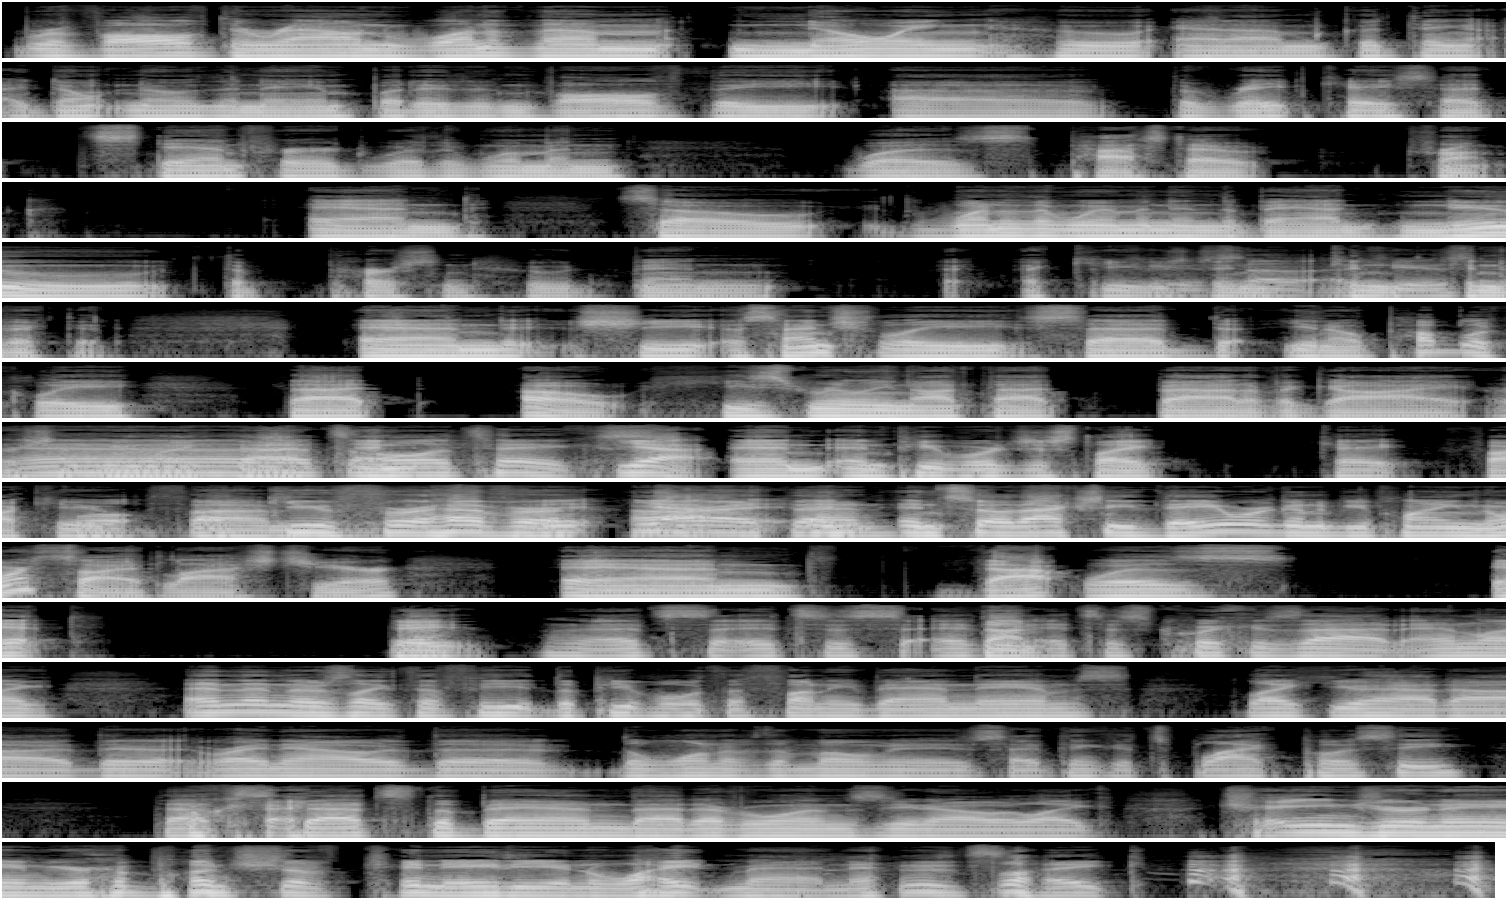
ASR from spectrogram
revolved around one of them knowing who, and um, good thing I don't know the name, but it involved the uh, the rape case at Stanford where the woman was passed out drunk, and so one of the women in the band knew the person who'd been accused, Accused and con- accused. convicted, and she essentially said, you know, publicly that oh, he's really not that bad of a guy or something like that. That's And- all it takes. yeah, and and people were just like, "Okay, fuck you, Well, fuck Um, you forever. yeah, all right then. And, and so actually, they were going to be playing Northside last year, and that was it. They It's it's as it's, Done. it's as quick as that, and like, and then there's like the the people with the funny band names. Like you had uh the right now the the one of the moment is I think it's Black Pussy. That's Okay. that's the band that everyone's you know like change your name. You're a bunch of Canadian white men, and it's like.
